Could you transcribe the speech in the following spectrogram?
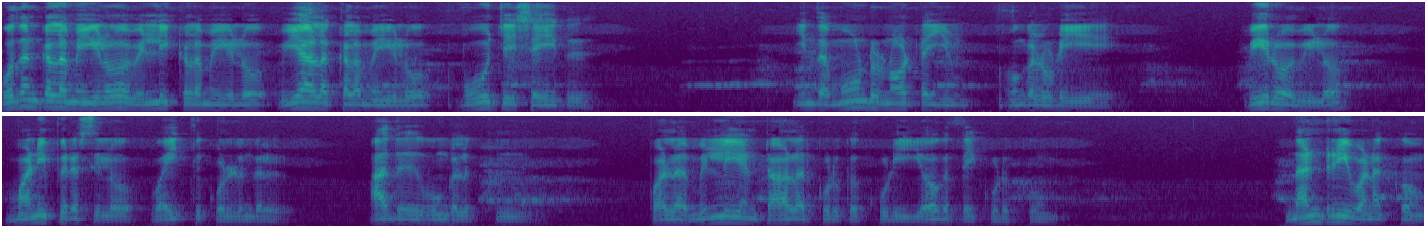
புதன்கிழமையிலோ வெள்ளிக்கிழமையிலோ வியாழக்கிழமையிலோ பூஜை செய்து இந்த மூன்று நோட்டையும் உங்களுடைய பீரோவிலோ மணிப்பிரசிலோ வைத்து கொள்ளுங்கள். அது உங்களுக்கு பல மில்லியன் டாலர் கொடுக்கக்கூடிய யோகத்தை கொடுக்கும். நன்றி வணக்கம்.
